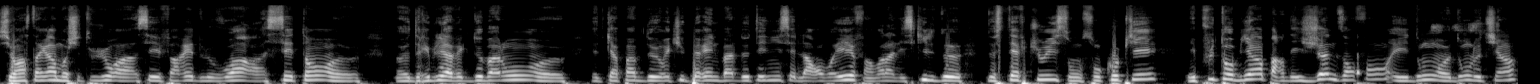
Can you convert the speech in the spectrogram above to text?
sur Instagram. Moi, je suis toujours assez effaré de le voir à 7 ans euh, euh, dribbler avec deux ballons, euh, être capable de récupérer une balle de tennis et de la renvoyer. Enfin voilà, les skills de, de Steph Curry sont, sont copiés et plutôt bien par des jeunes enfants et dont dont le tien,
